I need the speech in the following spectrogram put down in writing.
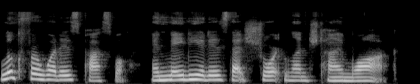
look for what is possible. And maybe it is that short lunchtime walk.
